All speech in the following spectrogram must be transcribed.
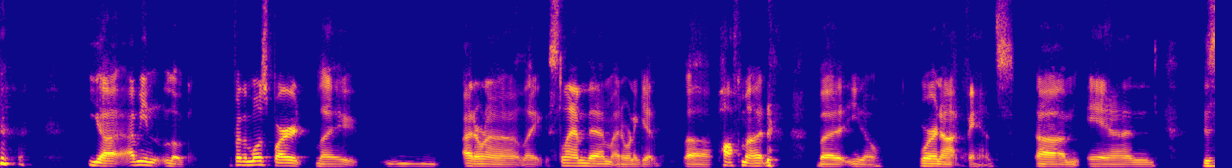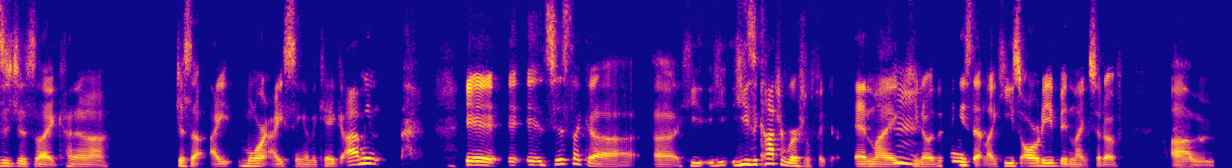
yeah, I mean, look, for the most part, like, mm, I don't want to like slam them. I don't want to get uh, POFMA'd, but you know, we're not fans. Um, and this is just like kind of just a I- more icing on the cake. I mean, it, it it's just like a uh, he, he he's a controversial figure, and like you Mm. know, the thing is that like he's already been like sort of um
